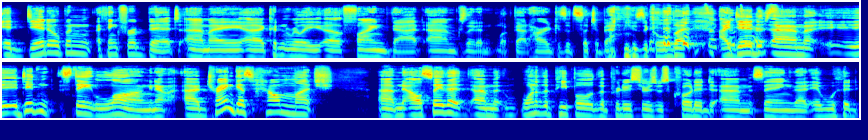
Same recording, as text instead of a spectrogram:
It did open, I think, for a bit. Um, I uh, couldn't really uh, find that um because I didn't look that hard because it's such a bad musical. But like, I did. Um, it, it didn't stay long. Now, uh, try and guess how much. Um, now I'll say that um, one of the people, the producers, was quoted um, saying that it would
